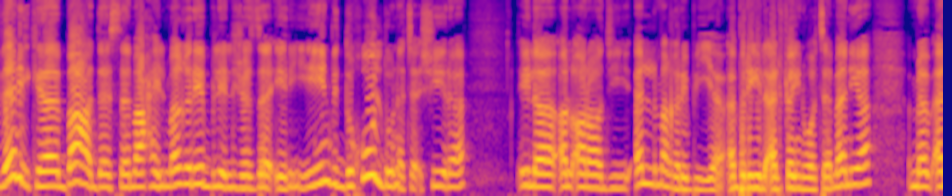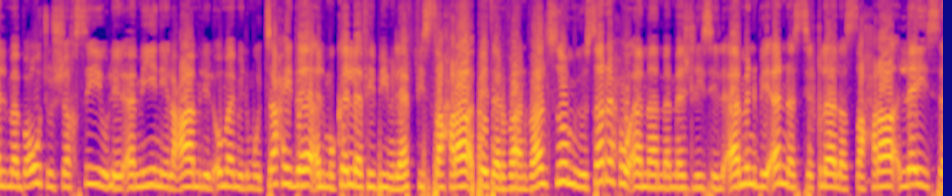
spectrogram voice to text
ذلك بعد سماح المغرب للجزائريين بالدخول دون تأشيرة إلى الأراضي المغربية. أبريل 2008 المبعوث الشخصي للأمين العام للأمم المتحدة المكلف بملف الصحراء بيتر فان فالسوم يصرح أمام مجلس الأمن بأن استقلال الصحراء ليس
